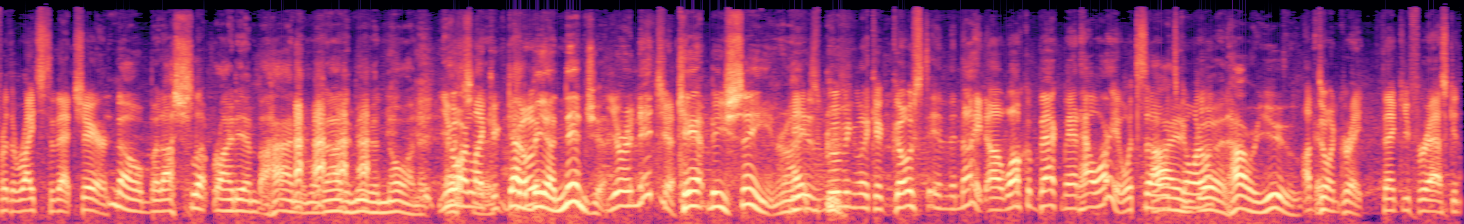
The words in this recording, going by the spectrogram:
for the rights to that chair. No, but I slipped right in behind him without him even knowing it. You That's are like it. a got to be a ninja. You're a ninja. Can't be seen, right? He is moving like a ghost in the night. Uh, welcome back, man. How are you? What's, uh, what's going good. on? How are you? I'm doing great. Thank you for asking.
